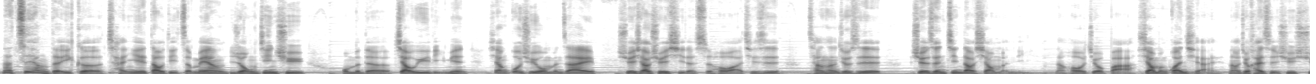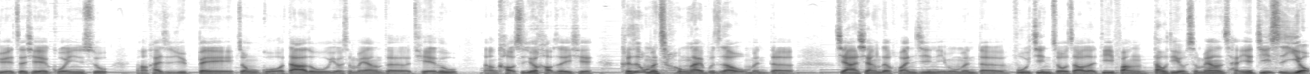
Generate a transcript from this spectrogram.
那这样的一个产业到底怎么样融进去我们的教育里面？像过去我们在学校学习的时候啊，其实常常就是。学生进到校门里，然后就把校门关起来，然后就开始去学这些国音数，然后开始去背中国大陆有什么样的铁路，然后考试就考这一些。可是我们从来不知道我们的家乡的环境里，我们的附近周遭的地方到底有什么样的产业。即使有，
